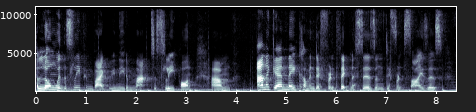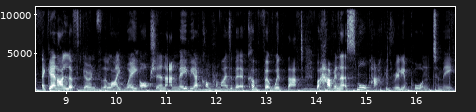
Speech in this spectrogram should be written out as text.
Along with the sleeping bag, we need a mat to sleep on. Um, and again, they come in different thicknesses and different sizes. Again, I love going for the lightweight option and maybe I compromise a bit of comfort with that. But having a small pack is really important to me.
